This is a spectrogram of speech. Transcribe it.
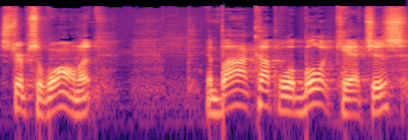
strips of walnut. And buy a couple of bullet catches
